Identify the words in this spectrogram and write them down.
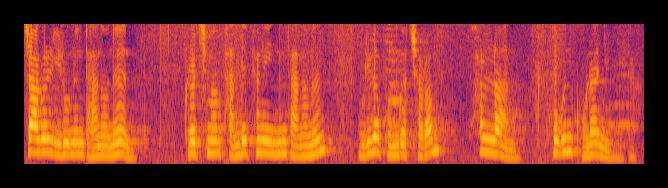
짝을 이루는 단어는 그렇지만 반대편에 있는 단어는 우리가 본 것처럼 환란 혹은 고난입니다.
